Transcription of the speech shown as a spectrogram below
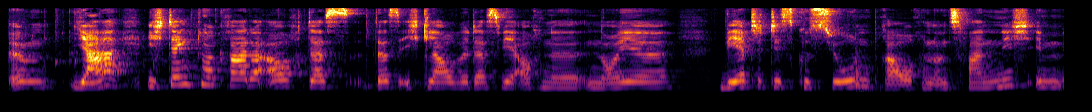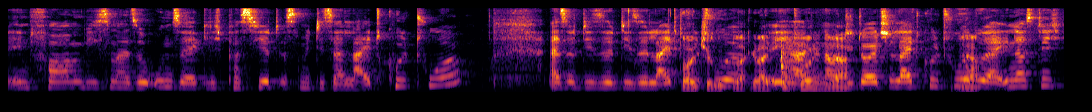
ähm, ja, ich denke nur gerade auch, dass, dass ich glaube, dass wir auch eine neue Wertediskussion brauchen. Und zwar nicht in, in Form, wie es mal so unsäglich passiert ist mit dieser Leitkultur. Also diese, diese Leitkultur. Deutsche Leitkultur ja, genau, ja. die deutsche Leitkultur, ja. du erinnerst dich.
